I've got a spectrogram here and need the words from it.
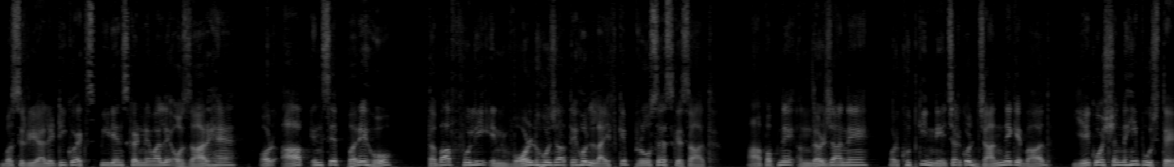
बस रियलिटी को एक्सपीरियंस करने वाले औज़ार हैं और आप इनसे परे हो, तब आप फुली इन्वॉल्व हो जाते हो लाइफ के प्रोसेस के साथ। आप अपने अंदर जाने और खुद की नेचर को जानने के बाद ये क्वेश्चन नहीं पूछते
